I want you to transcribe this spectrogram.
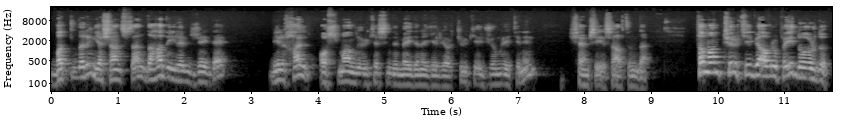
Batılıların yaşantısından daha da ileri düzeyde bir hal Osmanlı ülkesinde meydana geliyor. Türkiye Cumhuriyeti'nin şemsiyesi altında. Tamam Türkiye bir Avrupa'yı doğurdu.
